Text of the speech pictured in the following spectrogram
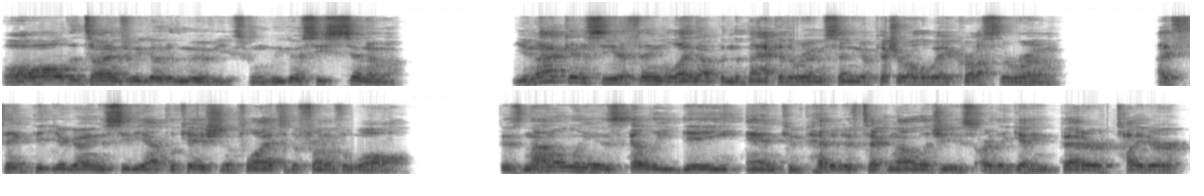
all the times we go to the movies, when we go see cinema, you're not going to see a thing light up in the back of the room, sending a picture all the way across the room. I think that you're going to see the application applied to the front of the wall. Because not only is LED and competitive technologies are they getting better, tighter,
